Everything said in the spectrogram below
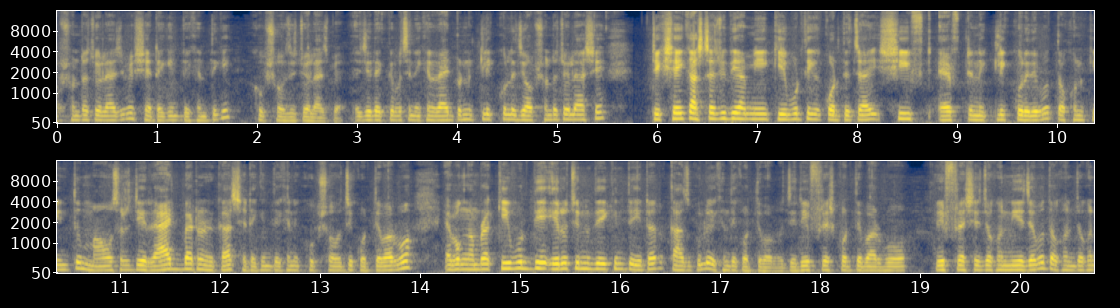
অপশনটা চলে আসবে, সেটা কিন্তু এখান থেকে খুব সহজে চলে আসবে। এই যে দেখতে পাচ্ছেন, এখানে রাইট বাটনে ক্লিক করলে যে অপশনটা চলে আসে ঠিক সেই কাজটা যদি আমি কিবোর্ড থেকে করতে চাই শিফট এফ টেনে ক্লিক করে দেব, তখন কিন্তু মাউসের যে রাইট বাটনের কাজ, সেটা কিন্তু এখানে খুব সহজে করতে পারব। এবং আমরা কিবোর্ড দিয়ে এরো চিহ্ন দিয়ে কিন্তু এটার কাজগুলো এখান থেকে করতে পারব, যে রিফ্রেশ করতে পারব। রিফ্রেশে যখন নিয়ে যাব, তখন যখন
